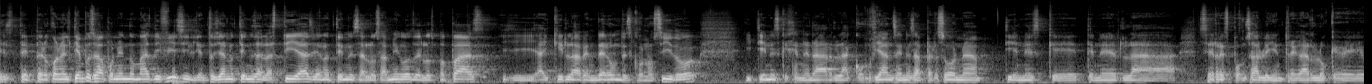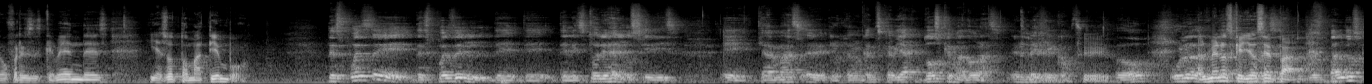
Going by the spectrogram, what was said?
Este, pero con el tiempo se va poniendo más difícil y entonces ya no tienes a las tías, ya no tienes a los amigos de los papás y hay que irla a vender a un desconocido y tienes que generar la confianza en esa persona, tienes que tenerla, ser responsable y entregar lo que ofreces que vendes y eso toma tiempo. Después de, después del, de, de, la historia de los CDs, eh, que además eh, lo que me encanta es que había dos quemadoras en México. Sí. Una Al menos que yo sepa. Respaldos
